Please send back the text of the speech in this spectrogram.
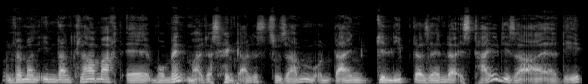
Und wenn man ihnen dann klar macht, äh, Moment mal, das hängt alles zusammen und dein geliebter Sender ist Teil dieser ARD, äh,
